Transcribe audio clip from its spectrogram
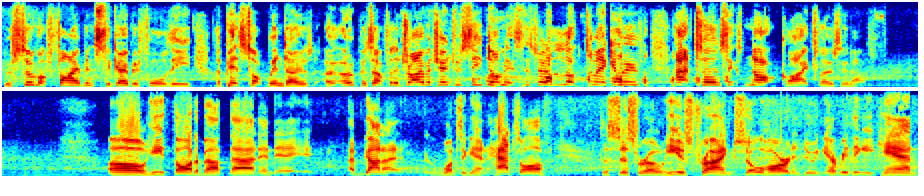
we've still got five minutes to go before the, the pit stop window opens up for the driver change. We see Dominic Cicero look to make a move at turn six, not quite close enough. Oh, he thought about that. And uh, I've got to, once again, hats off to Cicero. He is trying so hard and doing everything he can,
